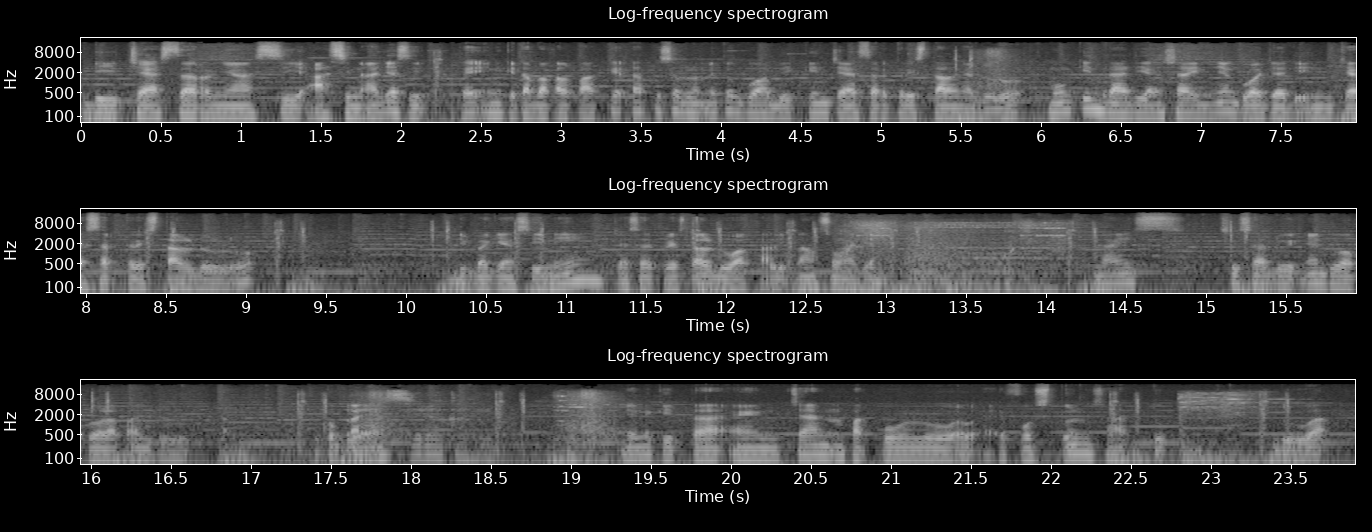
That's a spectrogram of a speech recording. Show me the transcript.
di chasernya si asin aja sih. Oke ini kita bakal pakai. Tapi sebelum itu gua bikin chaser kristalnya dulu. Mungkin radiant shine-nya gua jadiin chaser kristal dulu. Di bagian sini chaser kristal dua kali langsung aja. Nice sisa duitnya 28 juta. Cukup lah ya. Ini kita enchant 40 evostun 1 2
